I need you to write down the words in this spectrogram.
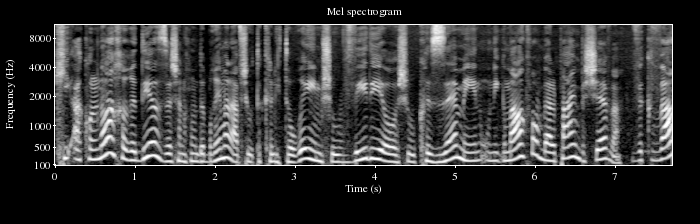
כי הקולנוע החרדי הזה שאנחנו מדברים עליו, שהוא תקליטורים, שהוא וידאו, שהוא כזה מין, הוא נגמר כבר ב-2007. וכבר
